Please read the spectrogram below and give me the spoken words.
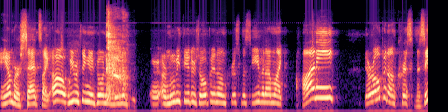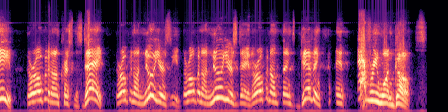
Amber said, "It's like, oh, we were thinking of going to the movie. Are, are movie theaters open on Christmas Eve?" And I'm like, "Honey, they're open on Christmas Eve. They're open on Christmas Day. They're open on New Year's Eve. They're open on New Year's Day. They're open on Thanksgiving, and everyone goes,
